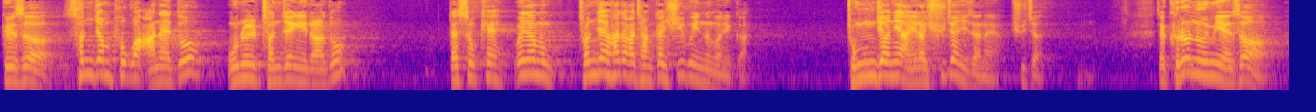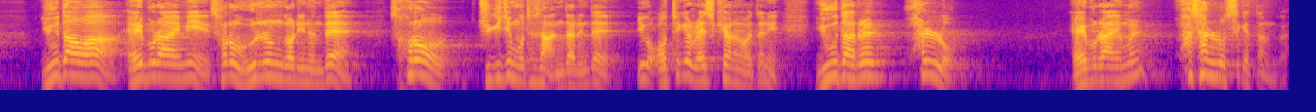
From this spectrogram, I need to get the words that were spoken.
그래서 선전포고 안 해도 오늘 전쟁이 일어나도 that's okay. 왜냐하면 전쟁하다가 잠깐 쉬고 있는 거니까. 종전이 아니라 휴전이잖아요. 휴전. 자, 그런 의미에서 유다와 에브라임이 서로 으르렁거리는데 서로 죽이지 못해서 안달인데 이거 어떻게 rescue하는 거 같더니 유다를 활로 에브라임을 화살로 쓰겠다는 거예요.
